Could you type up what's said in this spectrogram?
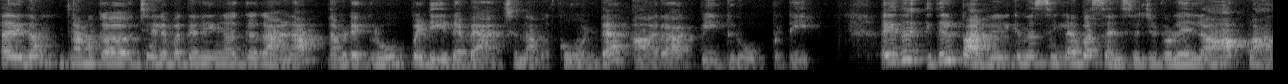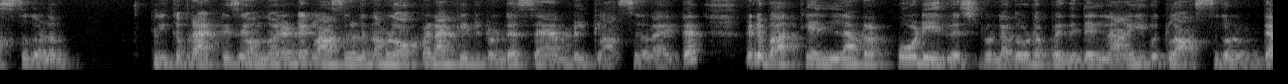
അതായത് നമുക്ക് ചെല്ലുമ്പോൾ തന്നെ നിങ്ങൾക്ക് കാണാം. നമ്മുടെ ഗ്രൂപ്പ് ഡിയുടെ ബാച്ച് നമുക്കും ഉണ്ട് R R B group D അതായത് ഇതിൽ പറഞ്ഞിരിക്കുന്ന സിലബസ് അനുസരിച്ചിട്ടുള്ള എല്ലാ ക്ലാസ്സുകളും നിങ്ങൾക്ക് പ്രാക്ടീസ് ചെയ്യാൻ ഒന്നോ രണ്ടോ ക്ലാസ്സുകൾ നമ്മൾ ഓപ്പൺ ആക്കിയിട്ടുണ്ട് സാമ്പിൾ ക്ലാസ്സുകളായിട്ട് പിന്നെ ബാക്കി എല്ലാം റെക്കോർഡ് ചെയ്ത് വെച്ചിട്ടുണ്ട്. അതോടൊപ്പം ഇതിന്റെ ലൈവ് ക്ലാസ്സുകളുണ്ട്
